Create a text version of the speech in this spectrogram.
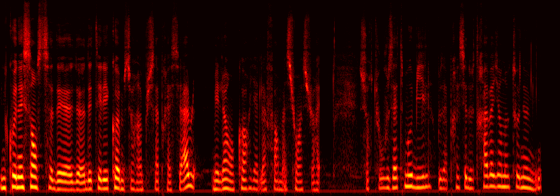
une connaissance des, télécoms serait un plus appréciable, mais là encore, il y a de la formation assurée. Surtout, vous êtes mobile, vous appréciez de travailler en autonomie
